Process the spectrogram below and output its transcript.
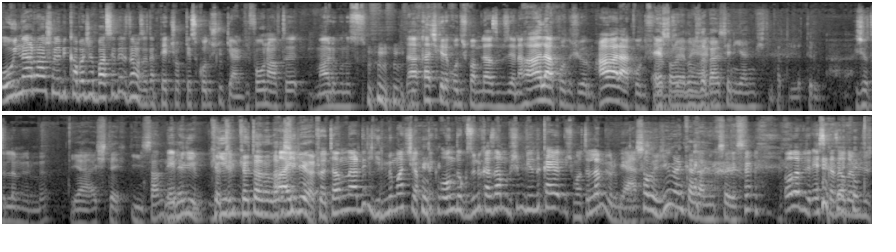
Oyunlardan şöyle bir kabaca bahsederiz ama zaten pek çok kez konuştuk yani. FIFA 16 malumunuz. Daha kaç kere konuşmam lazım üzerine. Hala konuşuyorum. Hala En konuşuyorum. son üzerine aramızda yani. ben seni yenmiştim hatırlatırım. Hiç hatırlamıyorum be. Ya işte insan Ne bileyim, kötü, yirmi- kötü anıları Hayır, siliyor. kötü anılar değil. 20 maç yaptık. 19'unu kazanmışım, birini kaybetmişim. Hatırlamıyorum Ya yani. sonuncuyu ben kazandım kısacası. Olabilir. Es kaza olabilir.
